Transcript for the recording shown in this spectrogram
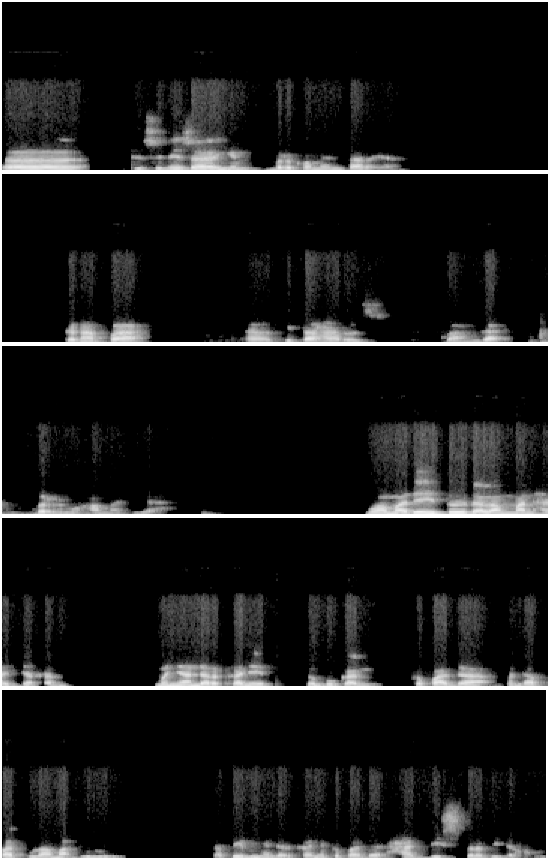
Eh, di sini saya ingin berkomentar ya. Kenapa Eh, kita harus bangga bermuhammadiyah. Muhammadiyah itu dalam manhajnya kan menyandarkannya itu bukan kepada pendapat ulama dulu, tapi menyandarkannya kepada hadis terlebih dahulu.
